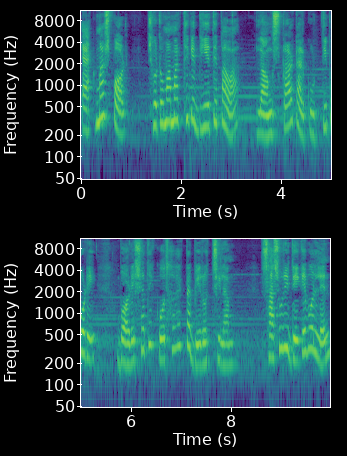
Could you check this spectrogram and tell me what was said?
এক মাস পর ছোট মামার থেকে বিয়েতে পাওয়া লং স্কার্ট আর কুর্তি পরে বরের সাথে কোথাও একটা বেরোচ্ছিলাম। শাশুড়ি ডেকে বললেন,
